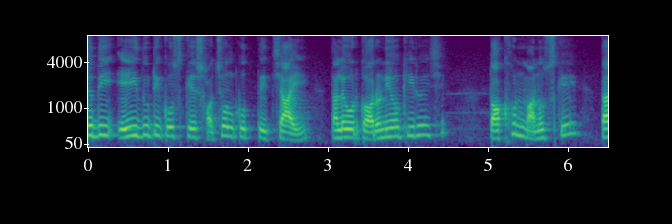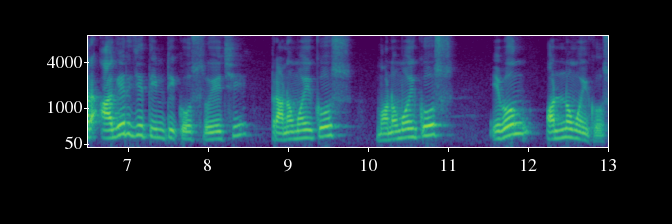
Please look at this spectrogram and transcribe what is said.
যদি এই দুটি কোষকে সচল করতে চায়, তাহলে ওর করণীয় কী রয়েছে? তখন মানুষকে তার আগের যে তিনটি কোষ রয়েছে, প্রাণময় কোষ, মনোময় কোষ এবং অন্নময় কোষ,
